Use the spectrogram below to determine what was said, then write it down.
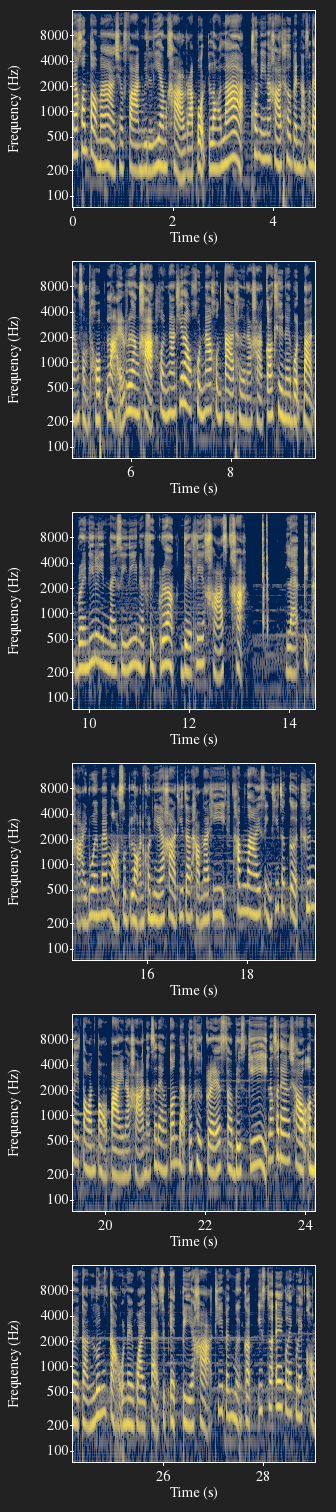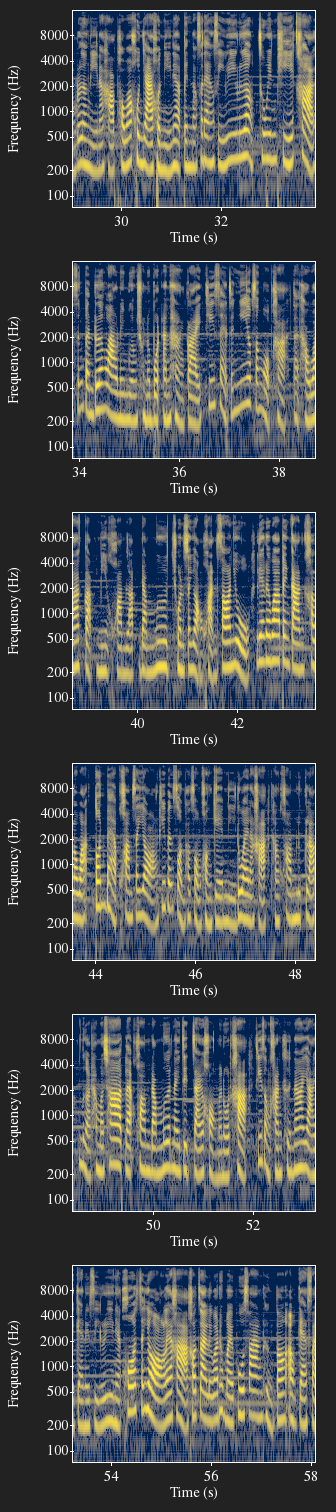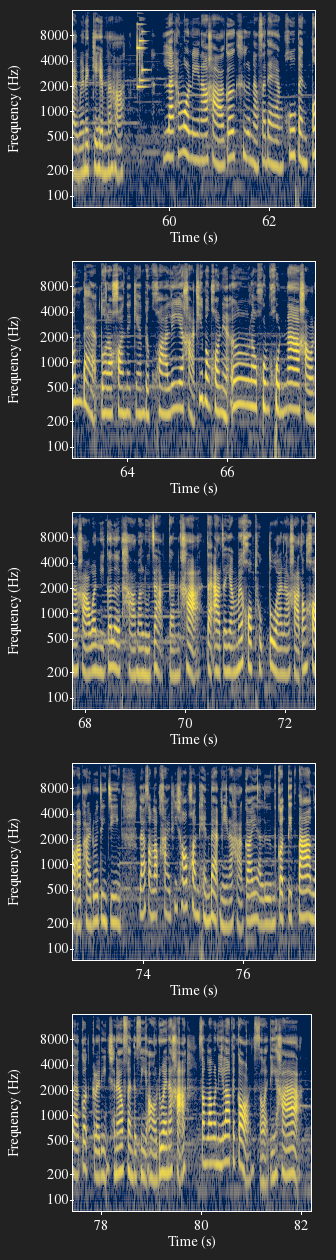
และคนต่อมาเชฟานวิลเลียมค่ะ รับบทลอล่า คนนี้นะคะ เธอเป็นนักแสดงสมทบหลายเรื่องค่ะ ผลงานที่เราคุ้นหน้าคุ้นตาเธอนะคะ ก็คือในบทบาทเบรนดี้ลินในซีรีส์ Netflix เรื่อง Deadly Cast ค่ะ และปิดท้ายด้วยแม่หมอสุดหลอนคนนี้ค่ะ ที่จะทำหน้าที่ทำนายสิ่งที่จะเกิดขึ้นในตอนต่อไปนะคะ นักแสดงต้นแบบก็คือเกรซซาบริสกี้นักแสดงชาวอเมริกันรุ่นเก่าในวัย 81 ปีค่ะ ที่เป็นเหมือนกับอีสเตอร์เอ็กเล็ก ๆ ของเรื่องนี้นะคะ เพราะว่าคุณยายคนนี้เนี่ยเป็นนักแสดงซีรีส์เรื่อง Twin Peaks ค่ะ ซึ่งเป็นเรื่องราวในเมืองชนบทอันห่างไกล ที่แสนจะเงียบสงบค่ะ แต่ทว่ากลับมีความลับดำมืดชวนสยองขวัญซ่อนอยู่ เรียกได้ว่าเป็นการคารวะต้นแบบความสยองที่เป็นส่วนผสมของเกมนี้ด้วยนะคะ ทั้งความลึกลับเหนือธรรมชาติ และความดำมืดในจิตใจของมนุษย์ค่ะ ที่สำคัญคือหน้ายายแกในซีรีส์เนี่ยโคตรสยองเลยค่ะ เข้าใจเลยว่าทำไมผู้สร้างถึงต้องเอาแกใส่ไว้ในเกมนะคะ และทั้งหมดนี้นะคะก็คือนักแสดงผู้เป็นต้นแบบตัวละครในเกม The Quarry ค่ะ ที่บางคนเนี่ยเออเราคุ้นๆหน้าเขานะคะ วันนี้ก็เลยพามารู้จักกันค่ะ แต่อาจจะยังไม่ครบทุกตัวนะคะ ต้องขออภัยด้วยจริง ๆ และสำหรับใครที่ชอบคอนเทนต์แบบนี้นะคะ ก็อย่าลืมกดติดตามและกดกระดิ่ง Channel Fantasy All ด้วยนะคะสำหรับวันนี้ลาไปก่อน สวัสดีค่ะ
